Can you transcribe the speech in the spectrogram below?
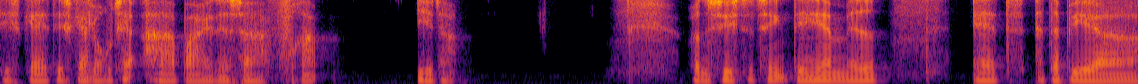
det, skal, det skal have lov til at arbejde sig frem i dig. Og den sidste ting, det her med, at, at der bliver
